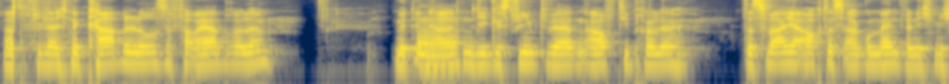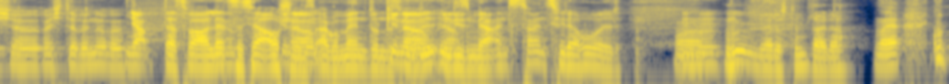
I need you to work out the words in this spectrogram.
Also vielleicht eine kabellose VR-Brille mit mhm. Inhalten, mhm. die gestreamt werden auf die Brille das war ja auch das Argument, wenn ich mich äh, recht erinnere. Ja, das war letztes ja, Jahr auch genau. schon das Argument und genau, das wurde in ja. diesem Jahr eins zu eins wiederholt. Mhm. Ja, das stimmt leider. Naja, gut.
